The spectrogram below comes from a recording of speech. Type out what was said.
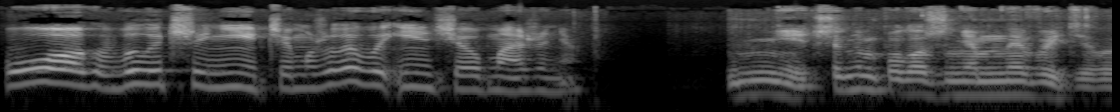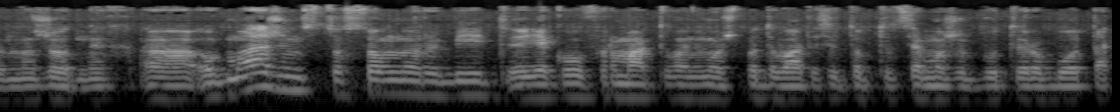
по величині, чи можливо інші обмеження? Ні, чинним положенням не виділено жодних е, обмежень стосовно робіт, якого формату вони можуть подаватися. Тобто, це може бути робота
